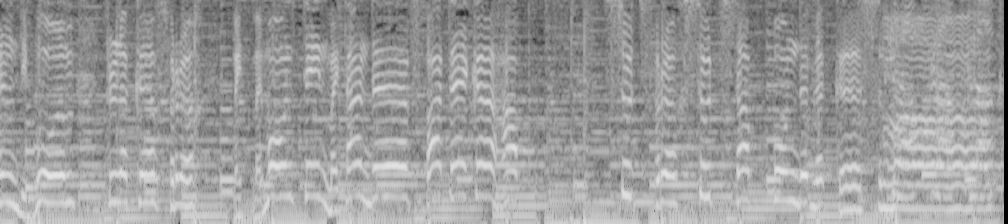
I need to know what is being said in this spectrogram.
in die boom pluk 'n vrug. Met my mond en my tande vat ek 'n hap. Soet vrug soet sap wonderlike smaak.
